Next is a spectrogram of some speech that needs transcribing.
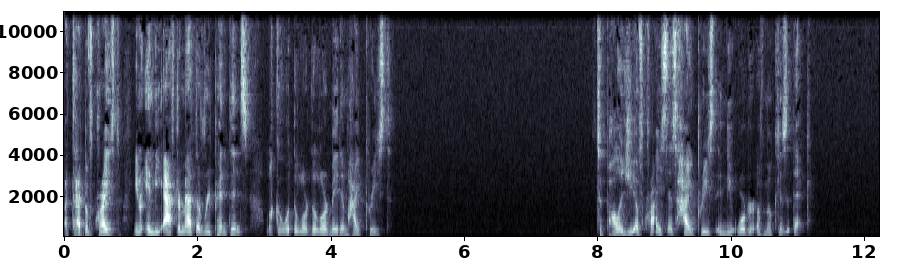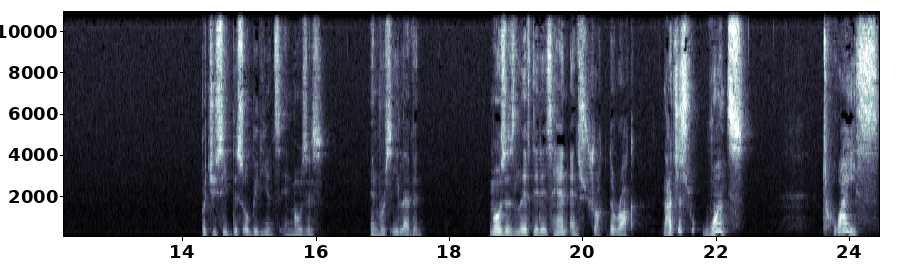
a type of Christ, you know, in the aftermath of repentance, look at what the Lord, the Lord made him high priest. Typology of Christ as high priest in the order of Melchizedek. But you see disobedience in Moses in verse 11. Moses lifted his hand and struck the rock, not just once, twice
